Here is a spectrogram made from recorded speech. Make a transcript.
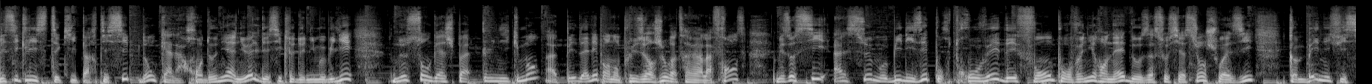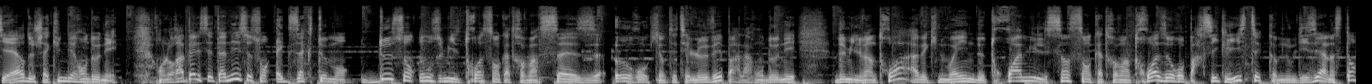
Les cyclistes qui participent donc à la randonnée annuelle des cycles de l'immobilier ne s'engagent pas uniquement à pédaler pendant plusieurs jours à travers la France, mais aussi à se mobiliser pour trouver des fonds pour venir en aide aux associations choisies comme bénéficiaires de chacune des randonnées. On le rappelle, cette année, ce sont exactement 211 396 euros qui ont été levés par la randonnée 2023, avec une moyenne de 3 583 euros par cycliste, comme nous le disait à l'instant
